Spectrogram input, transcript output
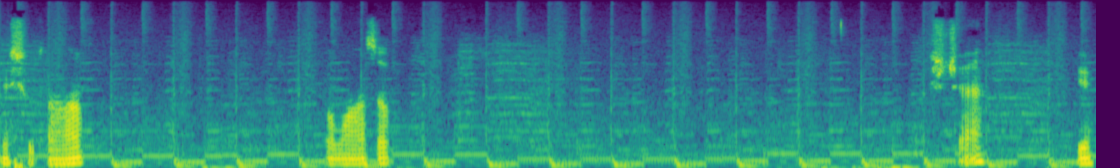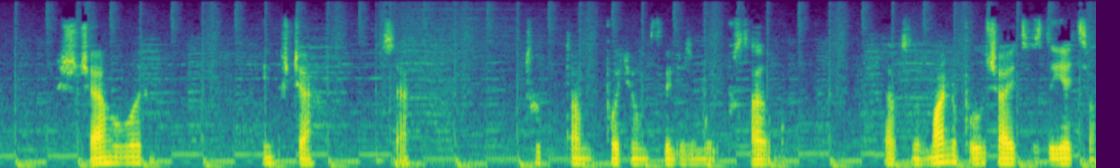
Не сюди. Помазав. Ще. І ще говорю. І ще. Все. Тут там потім виліземо поставимо. Так, нормально виходить, здається.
